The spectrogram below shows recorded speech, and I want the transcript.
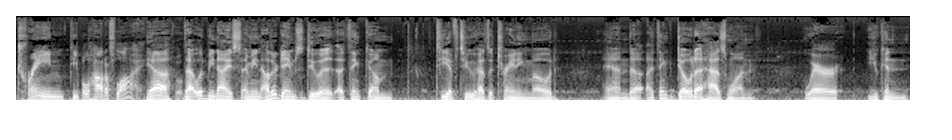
train people how to fly. Yeah, that would be nice. I mean, other games do it. I think um, TF2 has a training mode, and uh, I think Dota has one where you can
